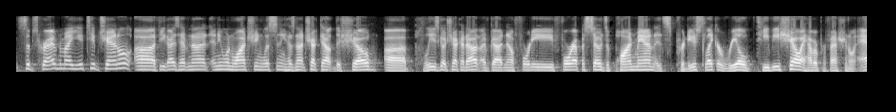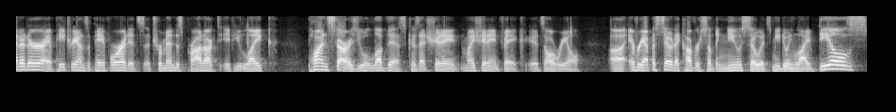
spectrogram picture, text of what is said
subscribe to my YouTube channel. Uh, if you guys have not, anyone watching, listening, has not checked out the show, uh, please go check it out. I've got now 44 episodes of Pawn Man. It's produced like a real TV show. I have a professional editor. I have Patreons that pay for it. It's a tremendous product. If you like Pawn Stars, you will love this because that shit ain't my shit ain't fake. It's all real. Uh, every episode, I cover something new. So it's me doing live deals.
